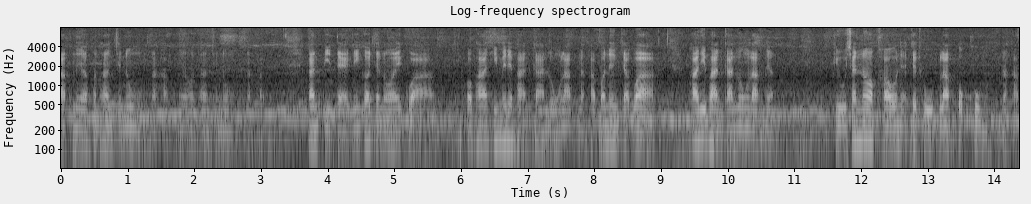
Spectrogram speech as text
รักเนื้อค่อนข้างจะนุ่มนะครับ เนื้อค่อนข้างจะนุ่มนะครับ การปีแตกนี้ก็จะน้อยกว่ากว่าที่ไม่ได้ผ่านการลงรักนะครับ เพราะเนื่องจากว่าพระที่ผ่านการลงรักเนี่ยผิวชั้นนอกเขาเนี่ยจะถูกรักปกคลุมนะครับ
